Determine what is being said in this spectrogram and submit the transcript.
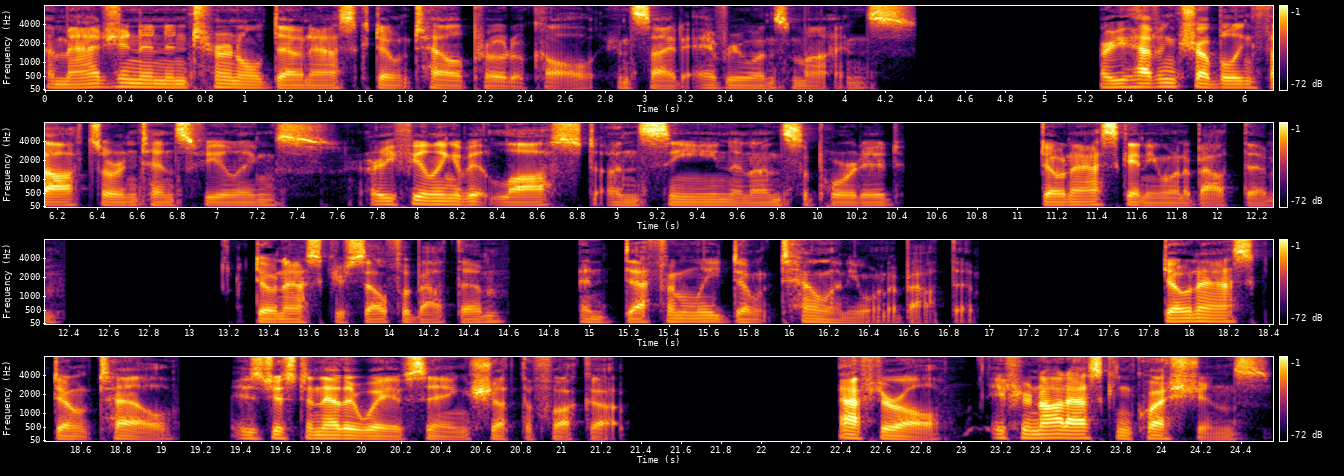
Imagine an internal don't ask, don't tell protocol inside everyone's minds. Are you having troubling thoughts or intense feelings? Are you feeling a bit lost, unseen, and unsupported? Don't ask anyone about them. Don't ask yourself about them, and definitely don't tell anyone about them. Don't ask, don't tell is just another way of saying shut the fuck up. After all, if you're not asking questions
